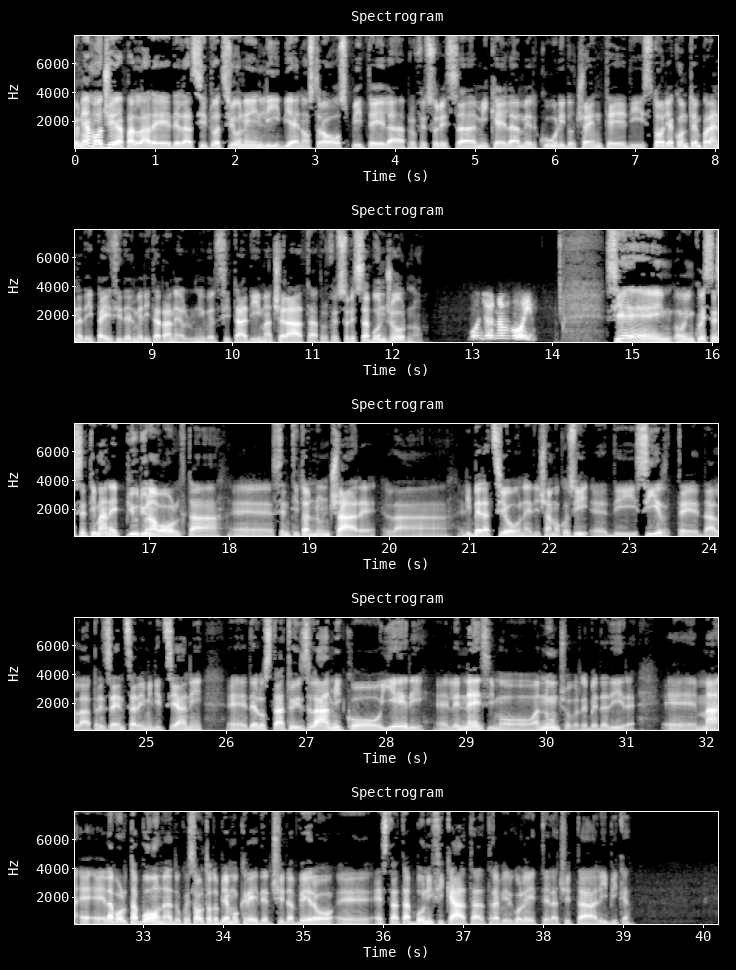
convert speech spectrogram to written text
Torniamo oggi a parlare della situazione in Libia. Il nostro ospite è la professoressa Michela Mercuri, docente di storia contemporanea dei paesi del Mediterraneo all'Università di Macerata. Professoressa, buongiorno. Buongiorno a voi. Si è in, in, queste settimane più di una volta eh, sentito annunciare la liberazione, diciamo così, eh, di Sirte dalla presenza dei miliziani eh, dello Stato islamico. Ieri eh, l'ennesimo annuncio, verrebbe da dire, eh, ma è, è, la volta buona, questa volta dobbiamo crederci, davvero eh, è stata bonificata, tra virgolette, la città libica?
